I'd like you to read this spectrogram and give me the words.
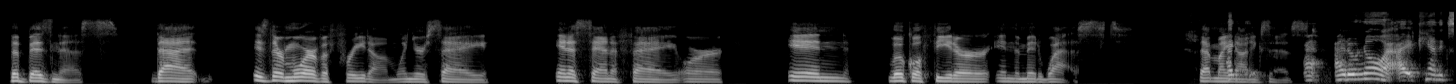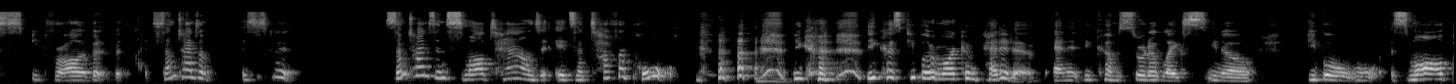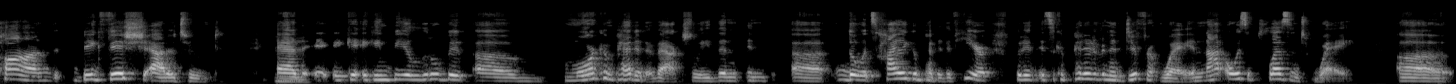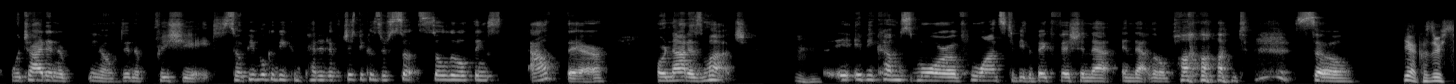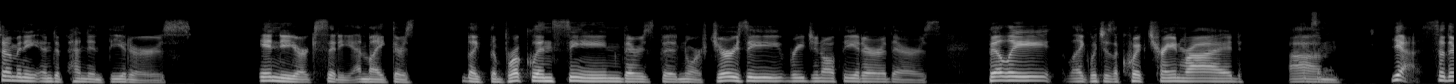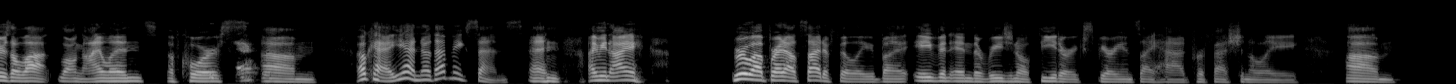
the business that is there more of a freedom when you're, say, in a Santa Fe or in local theater in the Midwest that might I, not exist? I, I don't know. I, I, can't speak for all of it, but but sometimes I'm, this is gonna sometimes in small towns it's a tougher pool mm-hmm. because because people are more competitive and it becomes sort of like you know people small pond big fish attitude mm-hmm. and it, it, it, can be a little bit um, more competitive actually than in uh, though it's highly competitive here but it, it's competitive in a different way and not always a pleasant way uh, which I didn't, you know, didn't appreciate. So people could be competitive just because there's so so little things out there, or not as much. Mm-hmm. It, it, becomes more of who wants to be the big fish in that in that little pond. so, yeah, because there's so many independent theaters in New York City, and like there's like the Brooklyn scene, there's the North Jersey Regional Theater, there's Philly, like which is a quick train ride. Um, exactly yeah, so there's a lot. Long Island, of course. Exactly. Um, okay, yeah, no, that makes sense. And I mean, I grew up right outside of Philly, but even in the regional theater experience I had professionally, um,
